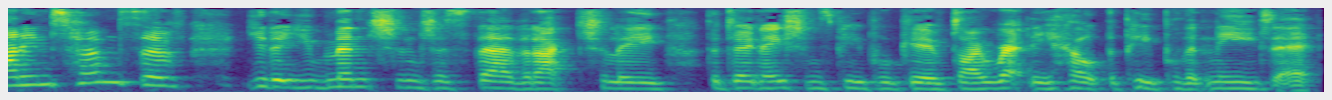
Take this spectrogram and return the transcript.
And in terms of, you know, you mentioned just there that actually the donations people give directly help the people that need it.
